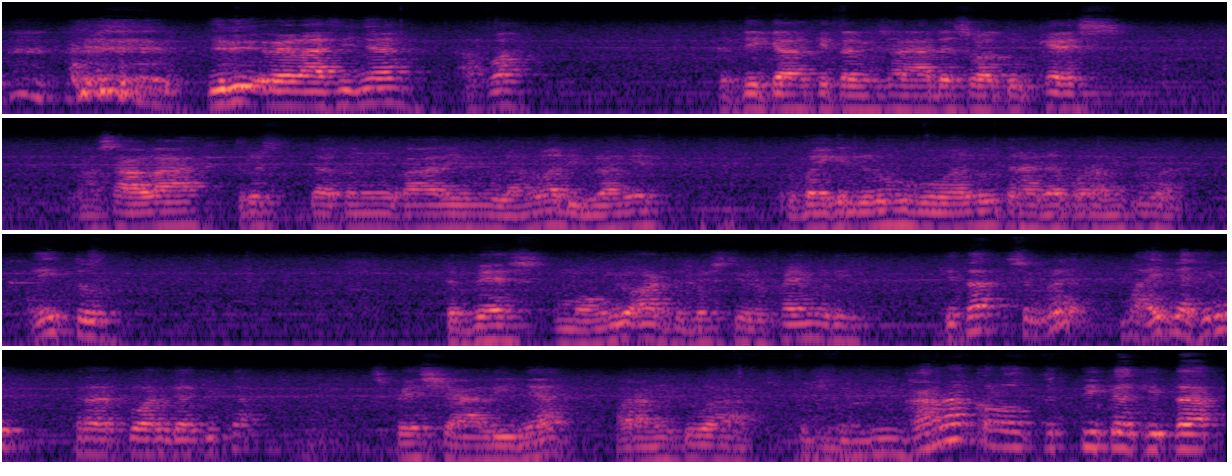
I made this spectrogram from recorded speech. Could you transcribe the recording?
jadi relasinya apa? Ketika kita misalnya ada suatu case masalah terus datang ke alim ulama dibilangin perbaiki dulu hubungan lu terhadap orang tua. Itu the best among you are the best to your family. Kita sebenarnya baik gak sih nih terhadap keluarga kita? Spesialinya orang tua. Karena kalau ketika kita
